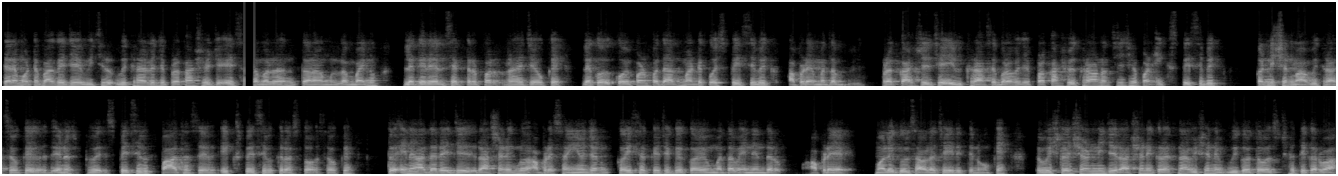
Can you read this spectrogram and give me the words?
ત્યારે મોટાભાગે જે વિખરાયેલો જે પ્રકાશ હોય છે એ સમરણ તરંગ લંબાઈનું એટલે કે રેલ સેક્ટર પર રહે છે, ઓકે? એટલે કોઈ પણ પદાર્થ માટે કોઈ સ્પેસિફિક આપણે મતલબ પ્રકાશ જે છે એ વિખરાશે, બરાબર છે? પ્રકાશ વિખરાવાનો છે પણ એક સ્પેસિફિક કન્ડિશનમાં વિખરાશે, ઓકે? એનો સ્પેસિફિક પાથ હશે, એક સ્પેસિફિક રસ્તો હશે, ઓકે? તો એના આધારે જે રાસાયણિકનું આપણે સંયોજન કહી શકીએ છીએ કે કયું મતલબ એની અંદર આપણે મોલિક્યુલ્સ આવેલા છે એ રીતેનું ઓકે તો વિશ્લેષણની જે રાસાયણિક રચના વિશેની વિગતો છતી કરવા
